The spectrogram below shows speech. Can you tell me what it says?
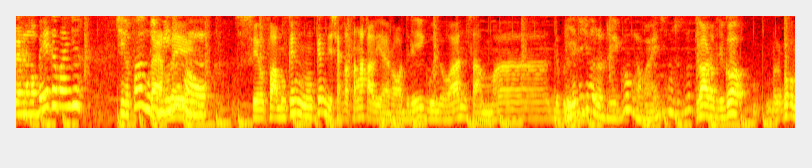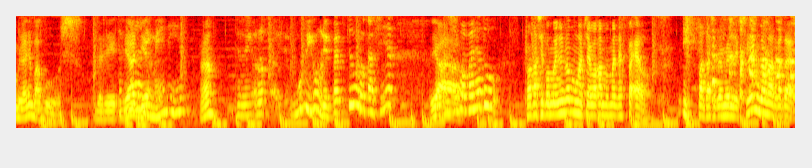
yang mau nge-backup anjir. Silva musim ini mau Silva mungkin mungkin di sektor tengah kali ya Rodri, Gundogan sama De Bruyne. Iya itu juga Rodrigo ngapain sih maksud lu? Enggak, Rodrigo menurut gue pembeliannya bagus. Dari Tapi dia dia dimainin. Hah? Dari rot, gue bingung deh Pep tuh rotasinya. Iya. Rotasi pemainnya tuh Rotasi pemainnya tuh mengecewakan pemain FPL. Fantasi Premier League. Sering banget katanya.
